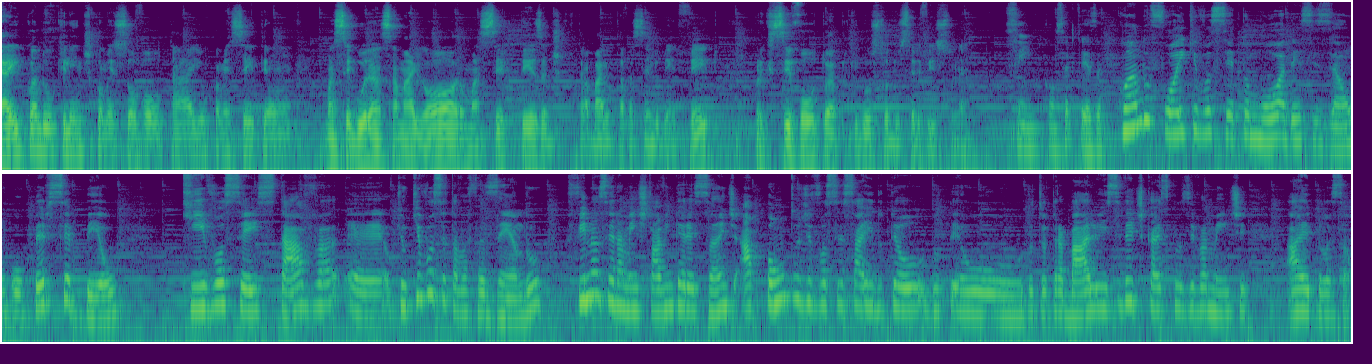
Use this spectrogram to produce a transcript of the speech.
aí, quando o cliente começou a voltar, eu comecei a ter um- uma segurança maior, uma certeza de que o trabalho estava sendo bem feito, porque se voltou é porque gostou do serviço, né? Sim, com certeza. Quando foi que você tomou a decisão ou percebeu que você estava, é, que o que você estava fazendo financeiramente estava interessante a ponto de você sair do teu, do teu, do teu trabalho e se dedicar exclusivamente à epilação?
